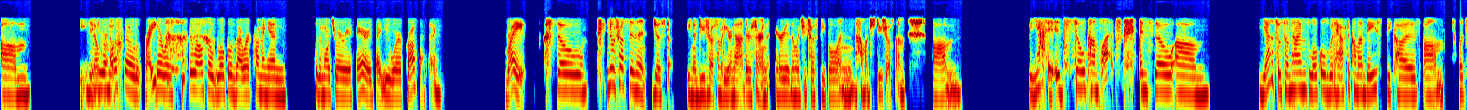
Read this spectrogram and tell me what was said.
Um, you know, you were also right. There were there were also locals that were coming in to the mortuary affairs that you were processing. Right. So, you know, trust isn't just, you know, do you trust somebody or not? There's certain areas in which you trust people and how much do you trust them. Um, but yeah, it, it's so complex. And so, um, yeah, so sometimes locals would have to come on base because, um, let's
